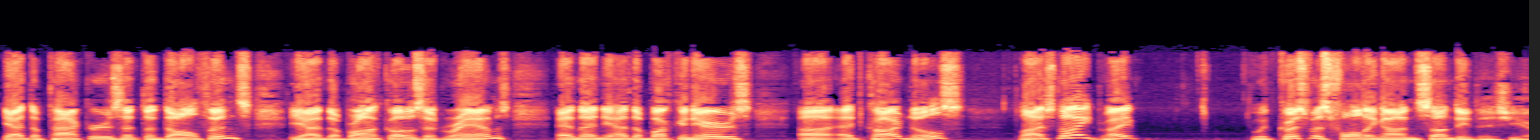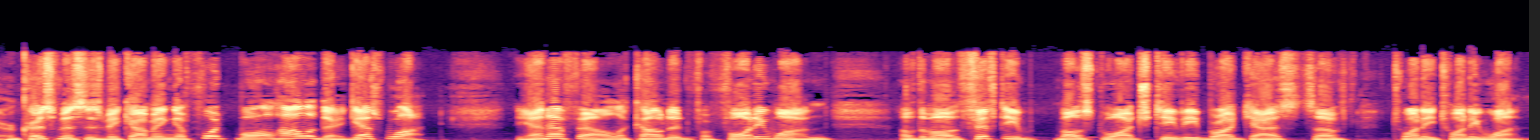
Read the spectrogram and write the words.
You had the Packers at the Dolphins, you had the Broncos at Rams, and then you had the Buccaneers uh, at Cardinals last night, right? With Christmas falling on Sunday this year, Christmas is becoming a football holiday. Guess what? The NFL accounted for 41 of the most 50 most watched TV broadcasts of 2021.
